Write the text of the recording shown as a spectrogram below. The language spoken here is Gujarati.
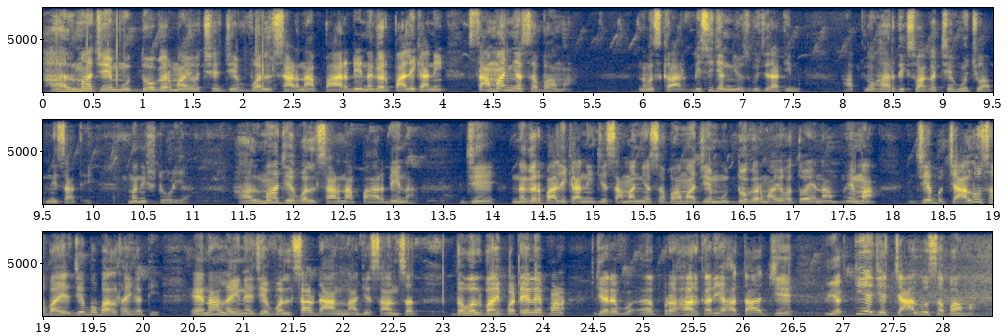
હાલમાં જે મુદ્દો ગરમાયો છે જે વલસાડના પારડી નગરપાલિકાની સામાન્ય સભામાં. નમસ્કાર, ડિસિઝન ન્યૂઝ ગુજરાતીમાં. આપનું હાર્દિક સ્વાગત છે, હું છું આપની સાથે મનીષ ઢોળિયા હાલમાં જે વલસાડના પારડીના જે નગરપાલિકાની જે સામાન્ય સભામાં જે મુદ્દો ગરમાયો હતો, એના એમાં જે ચાલુ સભાએ જે બબાલ થઈ હતી, એના લઈને જે વલસાડ ડાંગના જે સાંસદ ધવલભાઈ પટેલે પણ જ્યારે પ્રહાર કર્યા હતા, જે વ્યક્તિએ જે ચાલુ સભામાં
